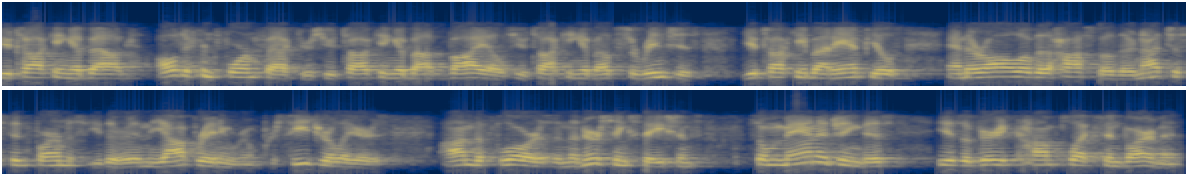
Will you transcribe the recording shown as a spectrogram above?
You're talking about all different form factors. You're talking about vials. You're talking about syringes. You're talking about ampules. And they're all over the hospital. They're not just in pharmacy, they're in the operating room, procedural areas, on the floors, in the nursing stations. So managing this is a very complex environment.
